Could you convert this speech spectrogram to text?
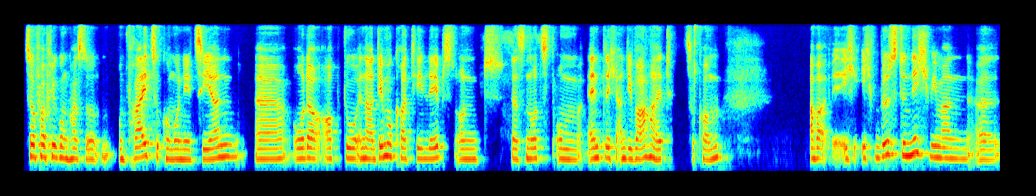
zur Verfügung hast, um frei zu kommunizieren, äh, oder ob du in einer Demokratie lebst und das nutzt, um endlich an die Wahrheit zu kommen. Aber ich, ich wüsste nicht, wie man äh,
